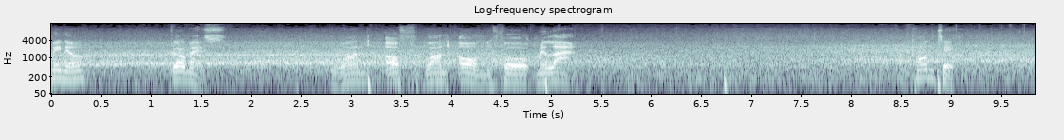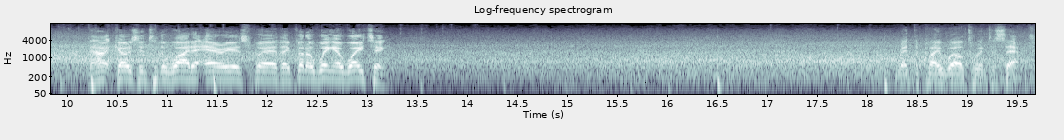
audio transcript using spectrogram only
Palomino. Gomez. One off, one on for Milan. Conti. Now it goes into the wider areas where they've got a winger waiting. Read the play well to intercept.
